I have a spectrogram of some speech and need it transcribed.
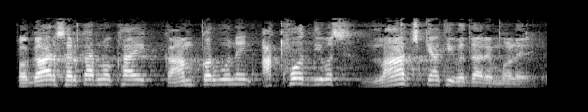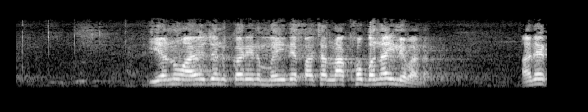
પગાર સરકારનો ખાય, કામ કરવું નહીં, આખો દિવસ લાંચ ક્યાંથી વધારે મળે? એનું આયોજન કરીને મહિને પાછા લાખો બનાવી લેવાના. અને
